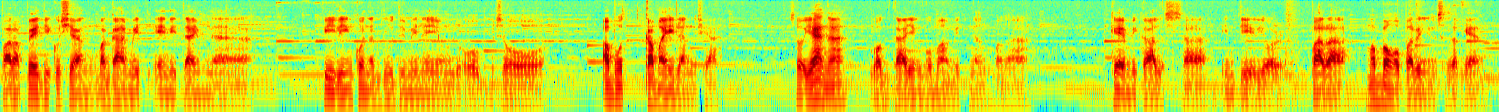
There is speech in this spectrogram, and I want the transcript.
para pwede ko siyang magamit anytime na feeling ko nagdudumi na yung loob. So, abot kamay lang siya. So, yan ha. Huwag tayong gumamit ng mga chemicals sa interior para mabango pa rin yung sasakyan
